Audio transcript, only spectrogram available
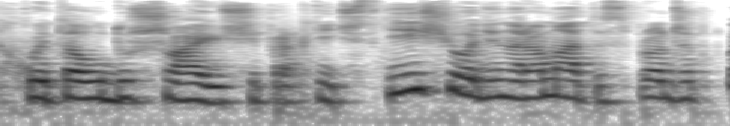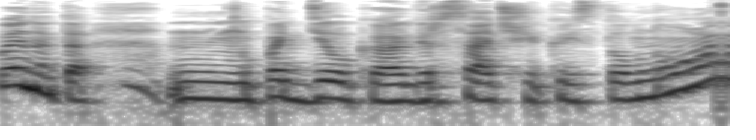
какой-то удушающий практически. Еще один аромат из Project Pen, это подделка Versace Crystal Noir.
